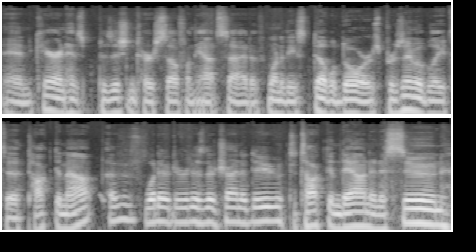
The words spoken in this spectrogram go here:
and Karen has positioned herself on the outside of one of these double doors, presumably to talk them out of whatever it is they're trying to do, to talk them down. And as soon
